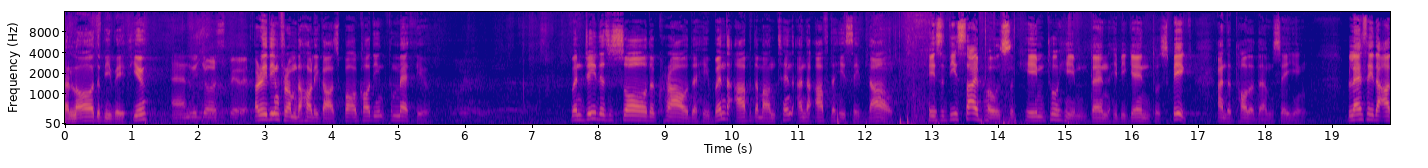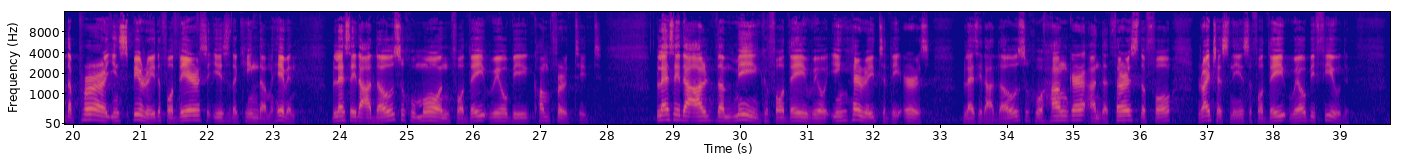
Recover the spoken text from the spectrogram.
The Lord be with you. and with your spirit. A reading from the Holy Gospel according to Matthew. When Jesus saw the crowd, he went up the mountain, and after he sat down, his disciples came to him. Then he began to speak and taught them, saying, Blessed are the poor in spirit, for theirs is the kingdom of heaven. Blessed are those who mourn, for they will be comforted. Blessed are the meek, for they will inherit the earth. Blessed are those who hunger and thirst for righteousness, for they will be filled.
